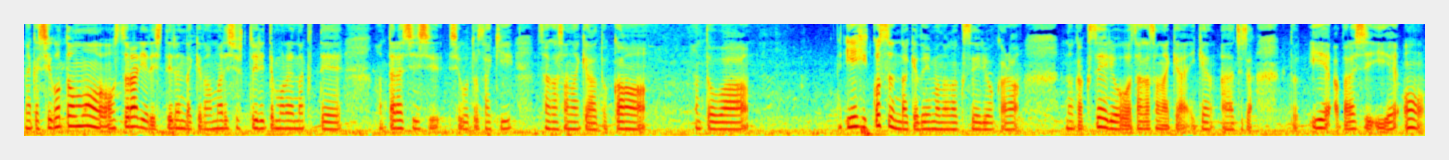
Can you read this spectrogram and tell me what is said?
なんか仕事もオーストラリアでしてるんだけどあんまりシフト入れてもらえなくて新しいし仕事先探さなきゃとかあとは家引っ越すんだけど今の学生寮から。の学生寮を探さなきゃいけあ違う違う家新しい家を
